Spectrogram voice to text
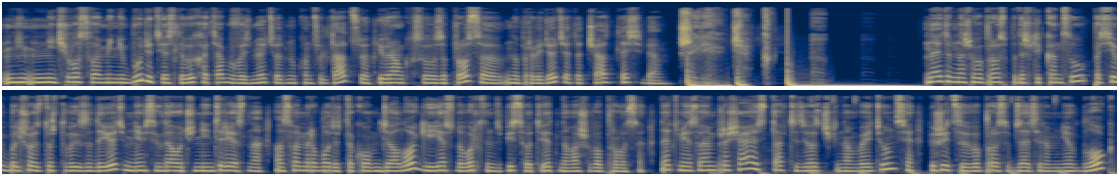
ничего с вами не будет, если вы хотя бы возьмете одну консультацию и в рамках своего запроса ну, проведете этот час для себя. На этом наши вопросы подошли к концу. Спасибо большое за то, что вы их задаете. Мне всегда очень интересно а, с вами работать в таком диалоге, и я с удовольствием записываю ответ на ваши вопросы. На этом я с вами прощаюсь. Ставьте звездочки нам в iTunes, пишите свои вопросы обязательно мне в блог,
